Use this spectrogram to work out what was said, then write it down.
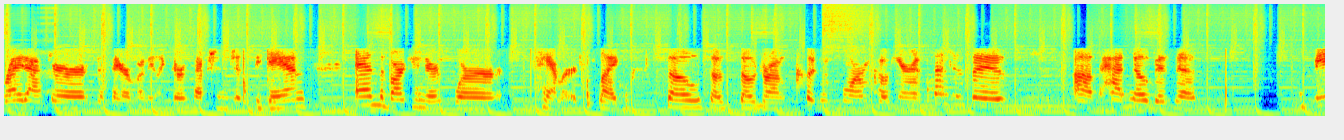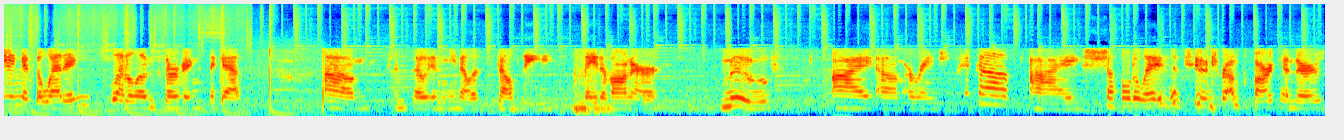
right after the ceremony, like the reception just began, and the bartenders were hammered, like so, so, so drunk, couldn't form coherent sentences, um, had no business being at the wedding, let alone serving the guests. Um, and so, in you know a stealthy maid of honor move, I um, arranged pickup. I shuffled away the two drunk bartenders.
